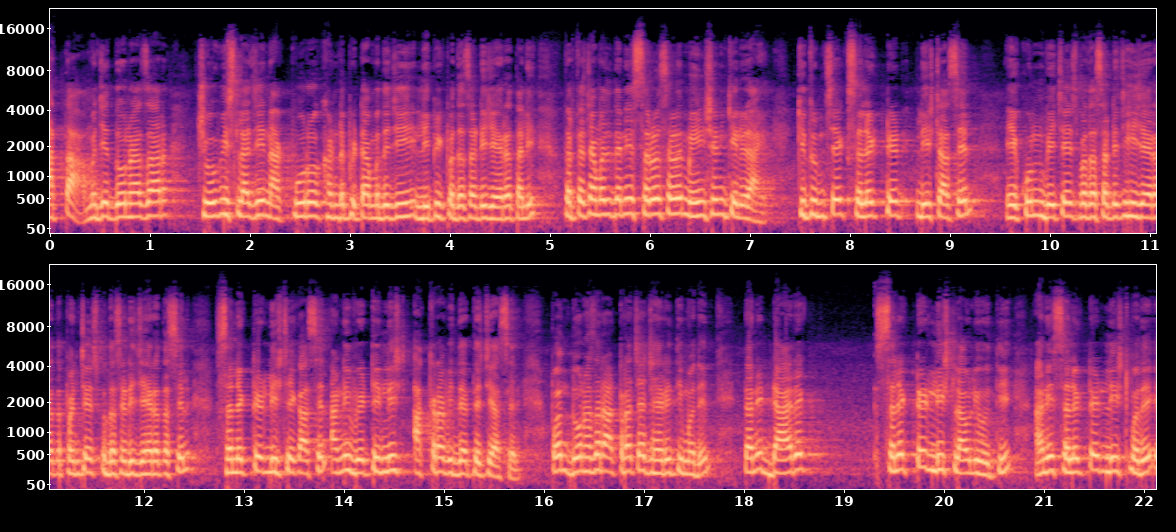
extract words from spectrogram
आता म्हणजे दोन हजार चोवीसला जी नागपूर खंडपीठामध्ये जी लिपिक पदासाठी जाहिरात आली तर त्याच्यामध्ये त्यांनी सरळ सरळ मेन्शन केलेलं आहे की तुमचे एक सिलेक्टेड लिस्ट असेल एकूण बेचाळीस पदासाठीची ही जाहिरात पंचेचाळीस पदासाठी जाहिरात असेल सिलेक्टेड लिस्ट एक असेल आणि वेटिंग लिस्ट अकरा विद्यार्थ्याची असेल. पण दोन हजार अठराच्या जाहिरातीमध्ये त्यांनी डायरेक्ट सिलेक्टेड लिस्ट लावली होती. आणि सिलेक्टेड लिस्टमध्ये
